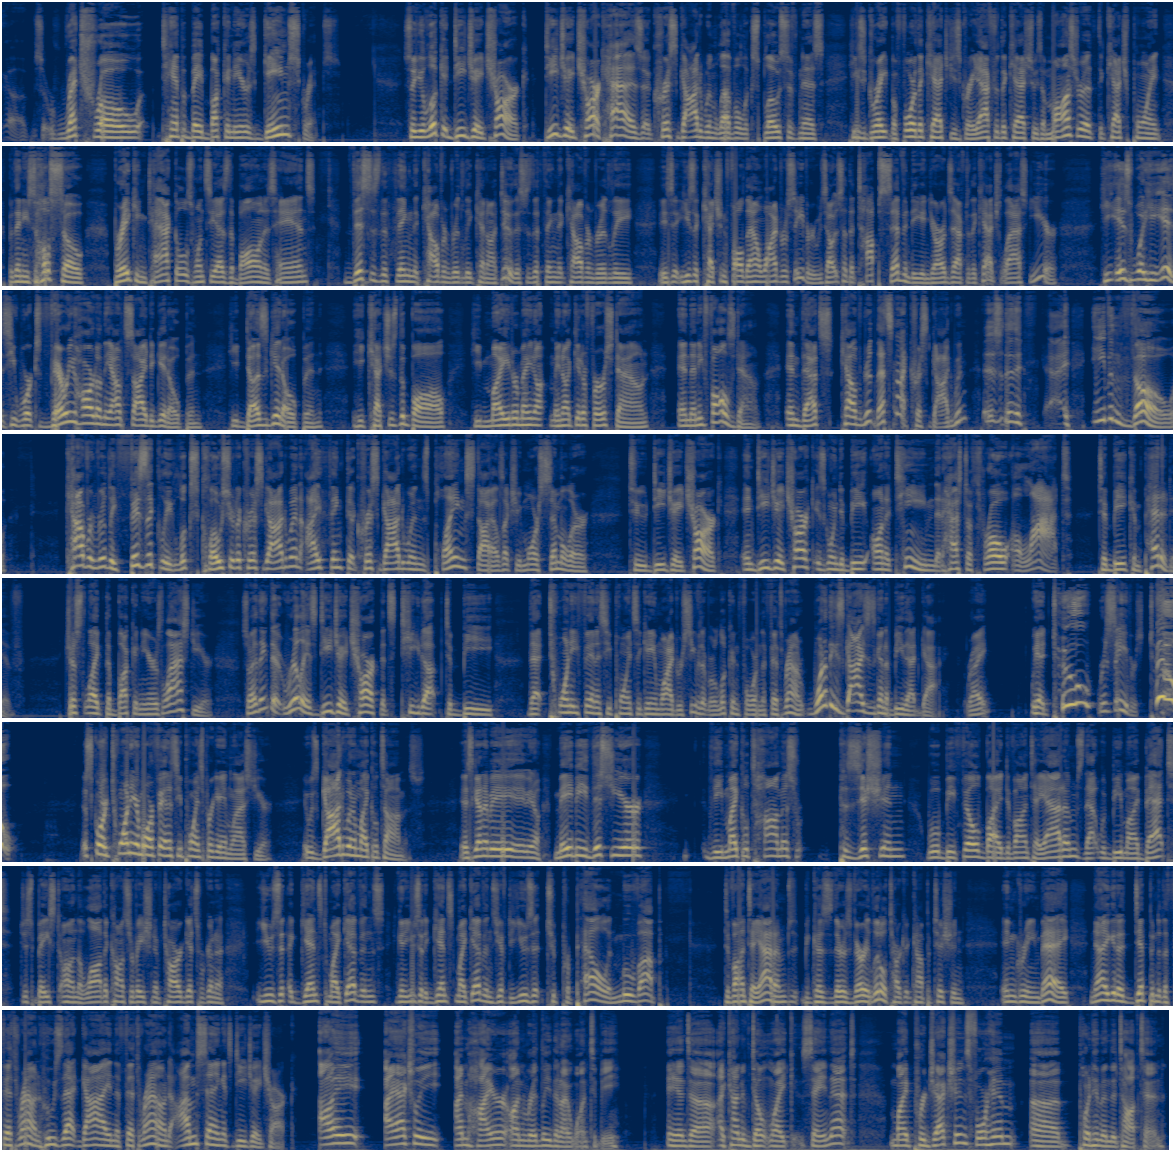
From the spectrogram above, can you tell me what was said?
uh, retro Tampa Bay Buccaneers game scripts. So you look at DJ Chark. DJ Chark has a Chris Godwin level explosiveness. He's great before the catch. He's great after the catch. So he's a monster at the catch point, but then he's also breaking tackles once he has the ball in his hands. This is the thing that Calvin Ridley cannot do. This is the thing that Calvin Ridley is. He's a catch and fall down wide receiver. He was outside the top 70 in yards after the catch last year. He is what he is. He works very hard on the outside to get open. He does get open. He catches the ball. He might or may not may not get a first down, and then he falls down. And that's Calvin Ridley. That's not Chris Godwin. Even though Calvin Ridley physically looks closer to Chris Godwin, I think that Chris Godwin's playing style is actually more similar to DJ Chark. And DJ Chark is going to be on a team that has to throw a lot to be competitive, just like the Buccaneers last year. So I think that really it's DJ Chark that's teed up to be that 20 fantasy points a game wide receiver that we're looking for in the fifth round. One of these guys is going to be that guy, right? We had two receivers, two that scored 20 or more fantasy points per game last year. It was Godwin and Michael Thomas. It's going to be, you know, maybe this year the Michael Thomas position will be filled by Davante Adams. That would be my bet, just based on the law of the conservation of targets. We're going to use it against Mike Evans. You're going to use it against Mike Evans. You have to use it to propel and move up Davante Adams because there's very little target competition in Green Bay. Now you get a dip into the fifth round. Who's that guy in the fifth round? I'm saying it's DJ Chark. I I actually I'm higher on Ridley than I want to be, and uh, I kind of don't like saying that. My projections for him uh, put him in the top ten.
